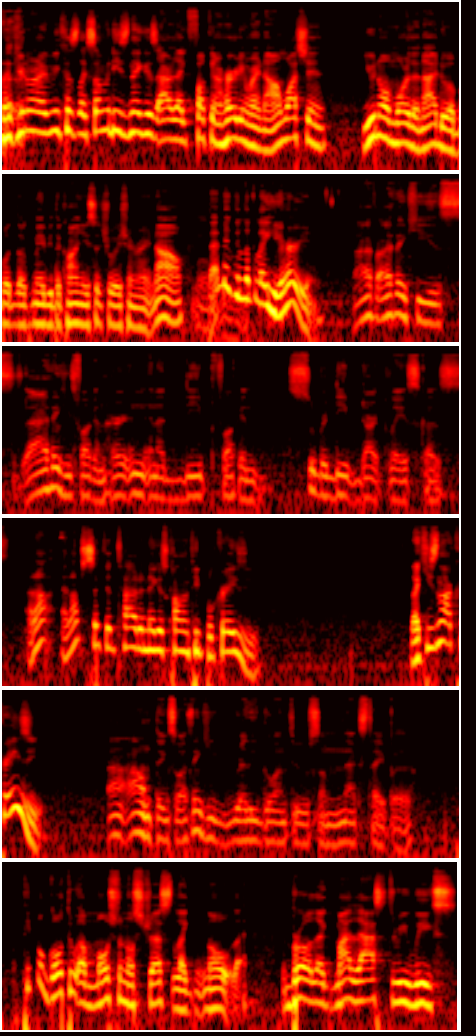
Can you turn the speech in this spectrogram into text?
like you know what I mean? Because like some of these niggas are like fucking hurting right now. I'm watching. You know more than I do about like maybe the Kanye situation right now. That nigga look like he hurting. I, I think he's I think he's fucking hurting in a deep fucking super deep dark place because And I and I'm sick and tired of niggas calling people crazy. Like he's not crazy. I, I don't think so. I think he really going through some next type of People go through emotional stress like no, like, bro. Like my last three weeks,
